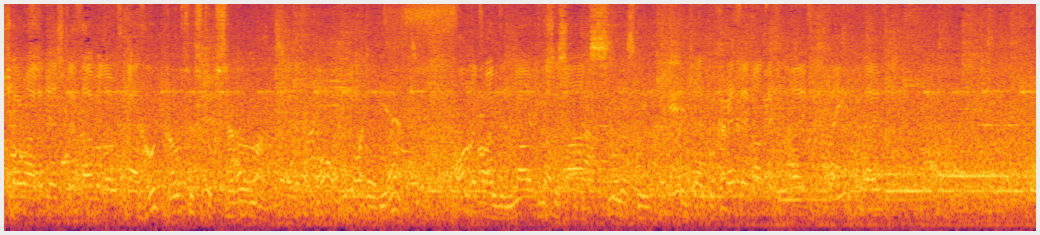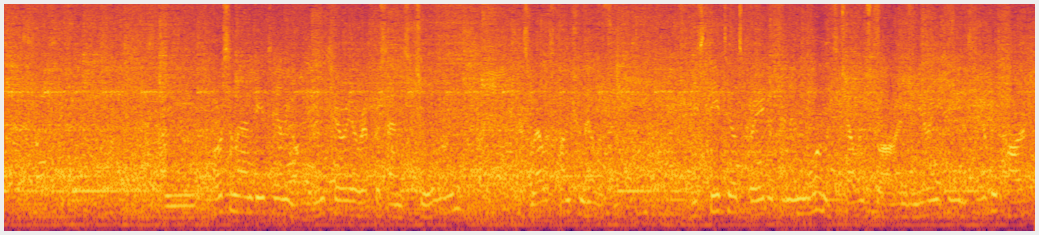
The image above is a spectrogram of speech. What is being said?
shapes. The whole process took several months, but in the end, all of our unique pieces fit seamlessly into the production. The porcelain detailing of the interior represents jewelry as well as functionality. These details created an enormous challenge to our engineering team as every part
